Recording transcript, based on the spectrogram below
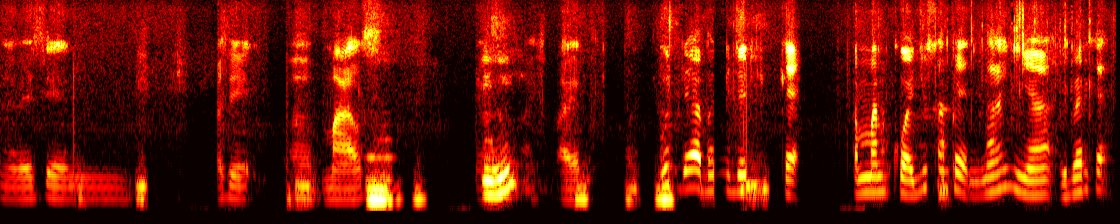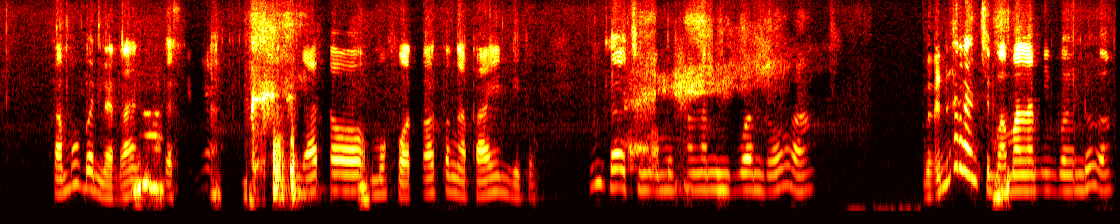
ngabisin apa sih eh, miles. Miles flight. Udah bener jadi kayak temanku aja sampai nanya, ibarat kayak kamu beneran ke sini ya atau mau foto atau ngapain gitu? Enggak, cuma mau malam mingguan doang. Beneran cuma malam mingguan doang.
